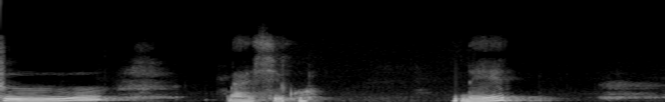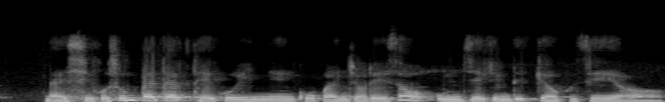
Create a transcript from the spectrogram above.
후, 마시고, 넷, 마시고, 손바닥 대고 있는 고관절에서 움직임 느껴보세요.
